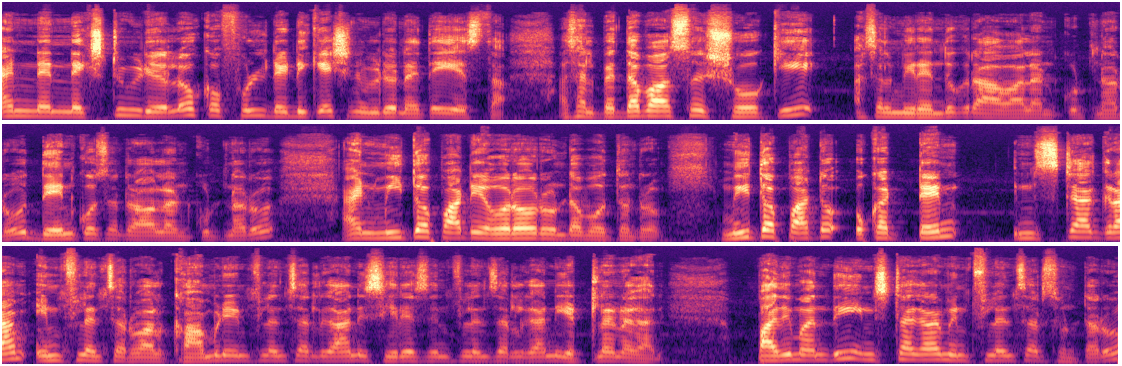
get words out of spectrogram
అండ్ నేను నెక్స్ట్ వీడియోలో ఒక ఫుల్ డెడికేషన్ వీడియోని అయితే చేస్తా. అసలు పెద్ద బాస్ షోకి అసలు మీరు ఎందుకు రావాలనుకుంటున్నారు? దేనికోసం రావాలనుకుంటున్నారు? అండ్ మీతో పాటు ఎవరెవరు ఉండబోతున్నారు మీతో పాటు ఒక టెన్ ఇన్స్టాగ్రామ్ ఇన్ఫ్లుయెన్సర్ వాళ్ళు కామెడీ ఇన్ఫ్లుయెన్సర్లు కానీ సీరియస్ ఇన్ఫ్లుయెన్సర్లు కానీ ఎట్లయినా కానీ పది మంది ఇన్స్టాగ్రామ్ ఇన్ఫ్లుయెన్సర్స్ ఉంటారు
